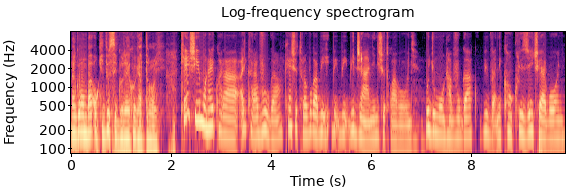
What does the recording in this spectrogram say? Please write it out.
Nagomba ukidusigurire ko gatoya. Kenshi iyo umuntu ariko aravuga kenshi turavuga bijyanye n'icyo twabonye. Burya umuntu avuga ni konkuriziyo y'icyo yabonye.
